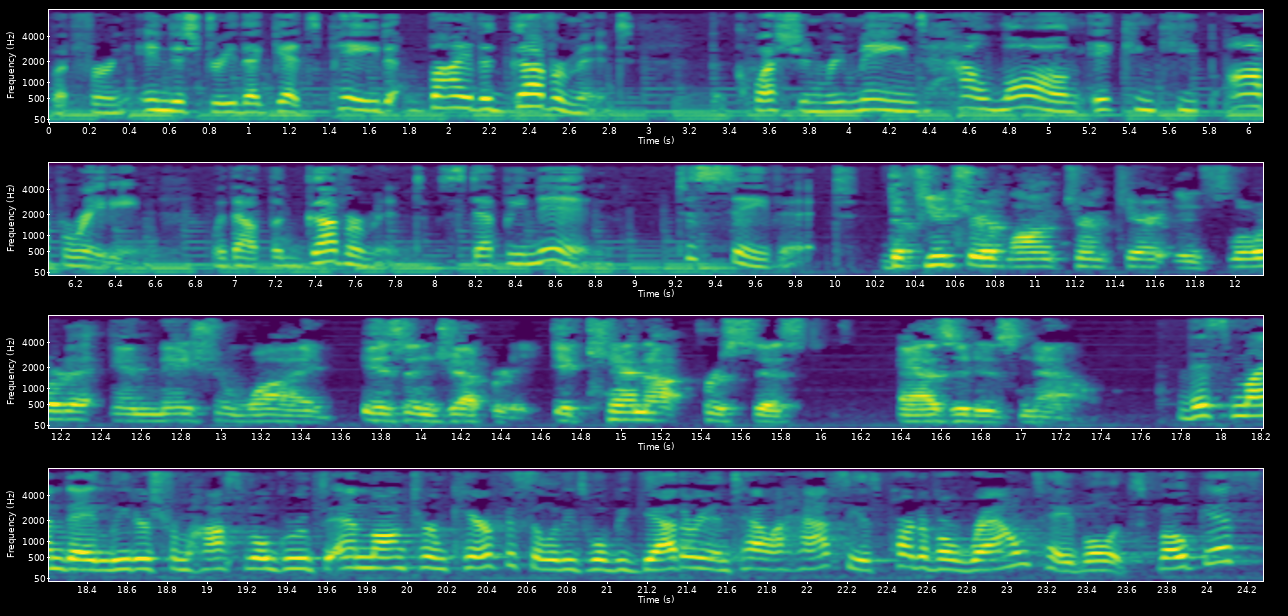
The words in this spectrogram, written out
But for an industry that gets paid by the government, question remains how long it can keep operating without the government stepping in to save it. The future of long-term care in Florida and nationwide is in jeopardy. It cannot persist as it is now. This Monday, leaders from hospital groups and long-term care facilities will be gathering in Tallahassee as part of a roundtable. Its focus,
